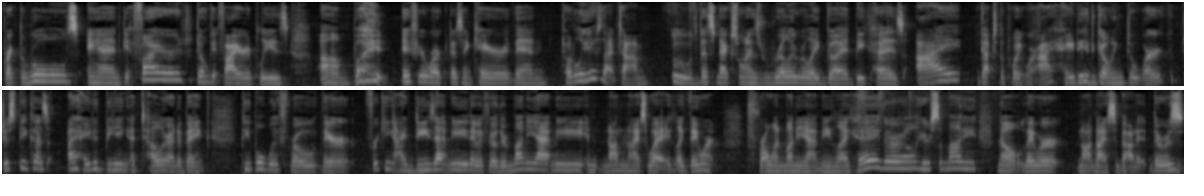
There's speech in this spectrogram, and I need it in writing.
break the rules and get fired. Don't get fired, please. Um, but if your work doesn't care, then totally use that time. Ooh, this next one is really, really good because I got to the point where I hated going to work just because I hated being a teller at a bank. People would throw their freaking IDs at me. They would throw their money at me in not a nice way. Like they weren't throwing money at me like, "Hey girl, here's some money." No, they were not nice about it. There was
